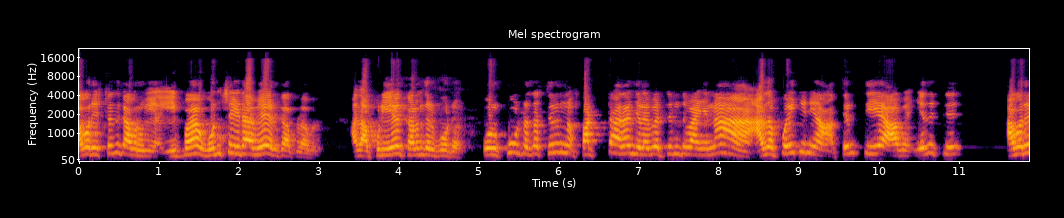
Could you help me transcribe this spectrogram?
அவர் இஷ்டத்துக்கு அவர் இப்ப ஒன் சைடாவே இருக்காப்புல அவர். அது அப்படியே கலந்துரு போட்டு ஒரு கூட்டத்தை திருந்து பட்டாதான் சில பேர் திருந்துவாங்கன்னா அதை போயிட்டு நீ திருத்தியே ஆவேன். எதுக்கு? அவரு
